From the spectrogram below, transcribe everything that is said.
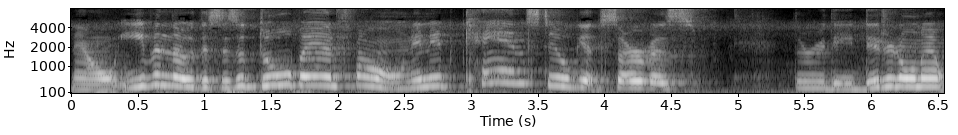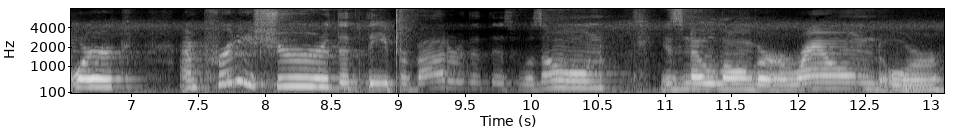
Now, even though this is a dual band phone and it can still get service through the digital network, I'm pretty sure that the provider that this was on is no longer around or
